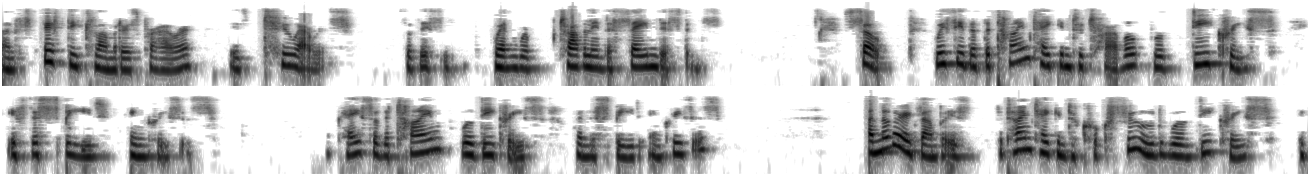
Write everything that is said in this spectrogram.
and 50 kilometers per hour is 2 hours. So this is when we're traveling the same distance. So we see that the time taken to travel will decrease if the speed increases. Okay, so the time will decrease when the speed increases. Another example is the time taken to cook food will decrease if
